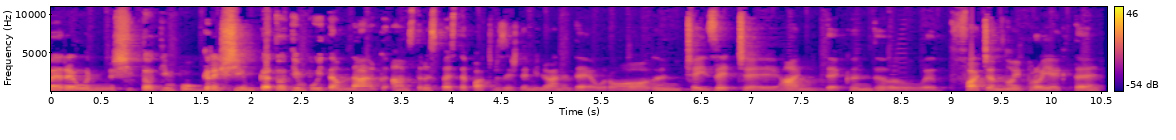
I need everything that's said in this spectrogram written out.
mereu în, și tot timpul greșim, că tot timpul uităm. Da, am strâns peste 40 de milioane de euro în cei 10 ani de când uh, facem noi proiecte.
